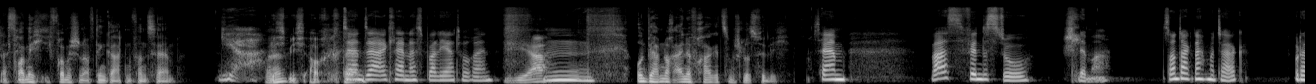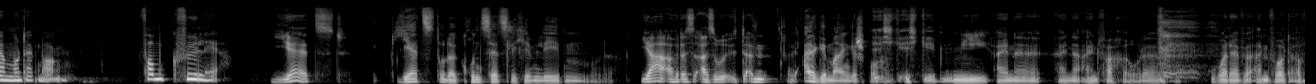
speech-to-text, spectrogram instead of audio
Das Ich freue mich, ich freu mich schon auf den Garten von Sam. Ja. Oder? Ich mich auch. Dann da ein kleiner Spaliato rein. Ja. Und wir haben noch eine Frage zum Schluss für dich. Sam, was findest du schlimmer? Sonntagnachmittag oder Montagmorgen? Vom Gefühl her. Jetzt, Jetzt oder grundsätzlich im Leben oder ja, aber das, also dann, allgemein gesprochen. ich, ich gebe nie eine, eine einfache oder whatever Antwort auf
